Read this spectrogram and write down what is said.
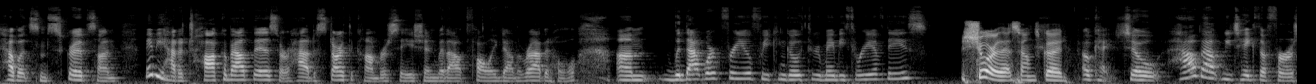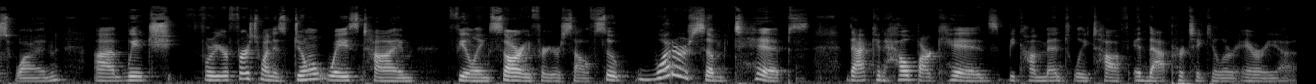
how about some scripts on maybe how to talk about this or how to start the conversation without falling down the rabbit hole? Um, would that work for you if we can go through maybe three of these? Sure, that sounds good. Okay, so how about we take the first one, um, which for your first one is don't waste time feeling sorry for yourself. So, what are some tips that can help our kids become mentally tough in that particular area?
